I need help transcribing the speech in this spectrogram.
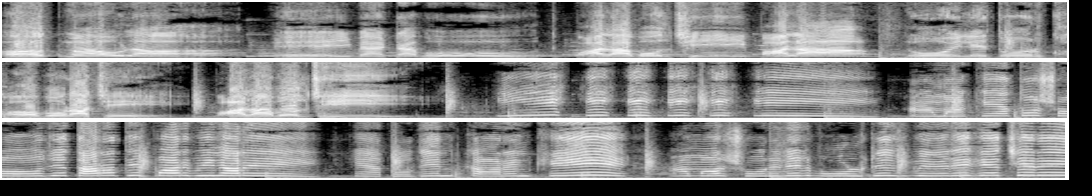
হক মাওলা এই বেটা ভূত পালা বলছি পালা। নইলে তোর খবর আছে। পালা বলছি। আমাকে এত সহজে তাড়াতে পারবি না রে। এতদিন কারেন্ট খেয়ে আমার শরীরের ভোল্টেজ বেড়ে গেছে রে।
